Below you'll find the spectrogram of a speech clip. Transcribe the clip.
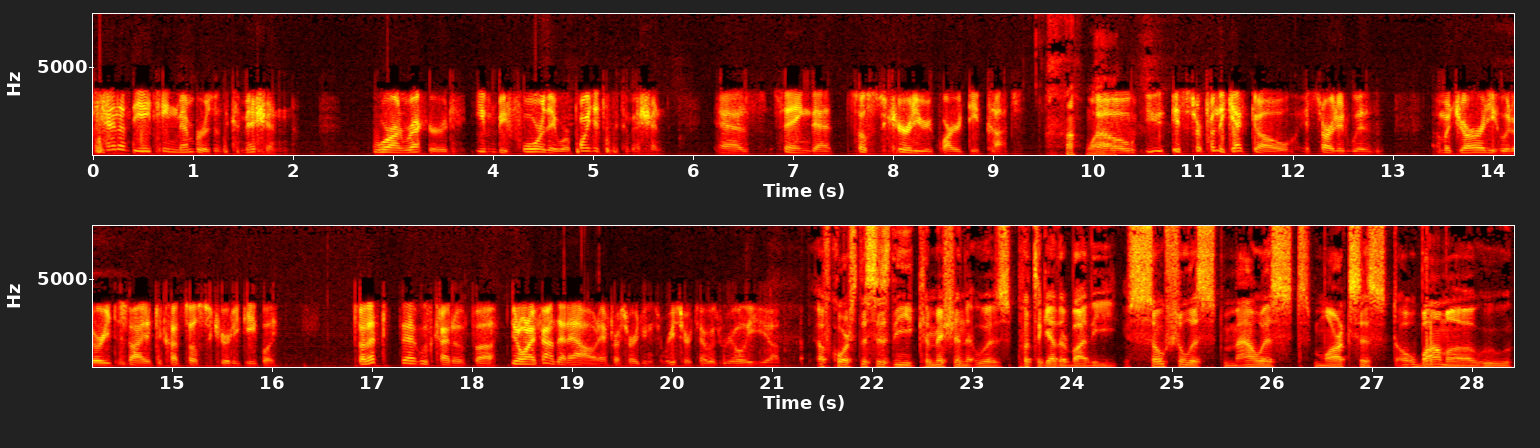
ten of the eighteen members of the commission were on record even before they were appointed to the commission as saying that Social Security required deep cuts. wow. So you, it's from the get go. It started with a majority who had already decided to cut Social Security deeply. So that that was kind of uh, you know when I found that out after I started doing some research, that was really. Uh, of course, this is the commission that was put together by the socialist, Maoist, Marxist Obama, who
